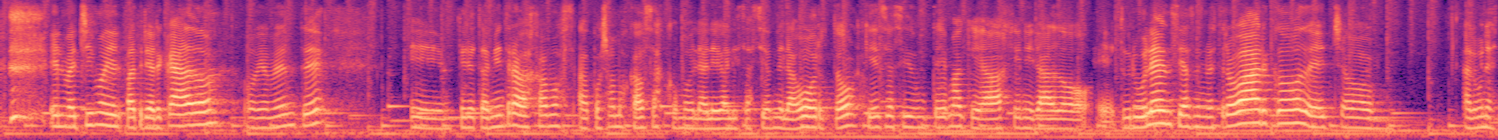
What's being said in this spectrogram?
el machismo y el patriarcado, obviamente, eh, pero también trabajamos, apoyamos causas como la legalización del aborto, que ese ha sido un tema que ha generado turbulencias en nuestro barco, de hecho algunas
